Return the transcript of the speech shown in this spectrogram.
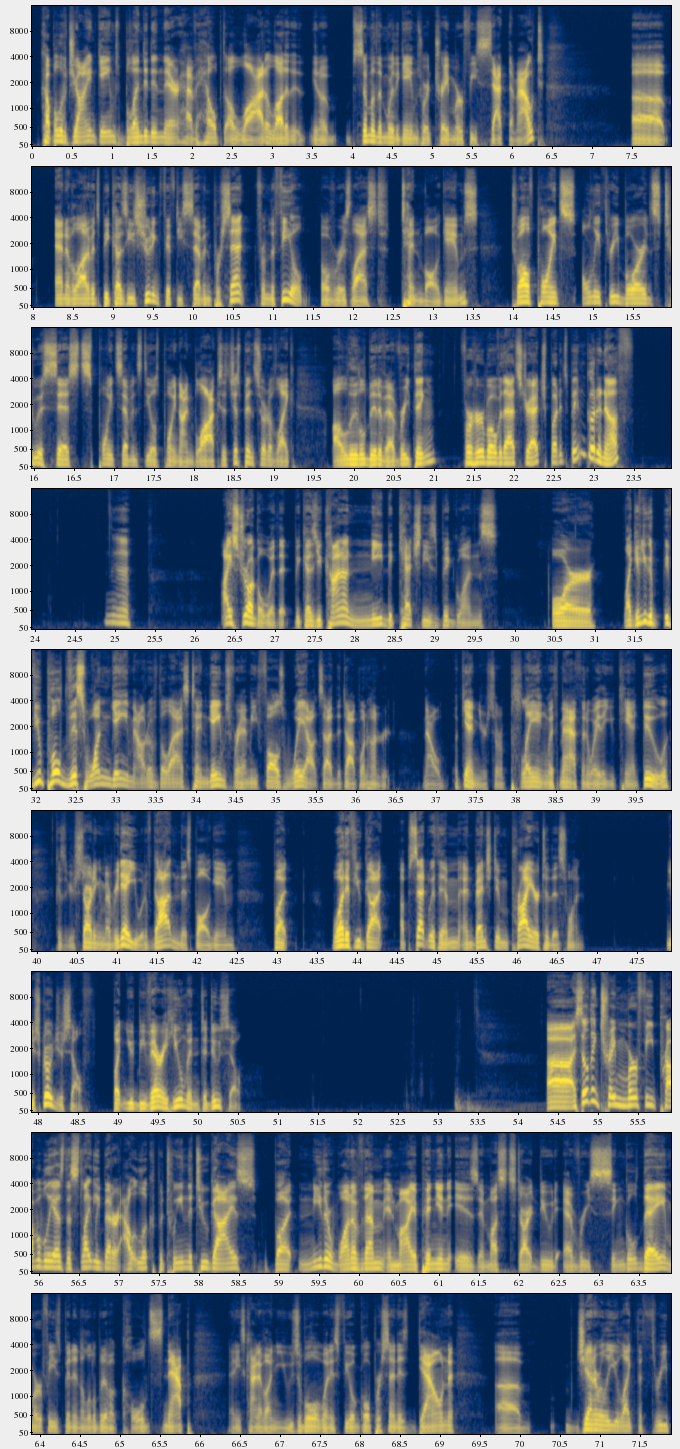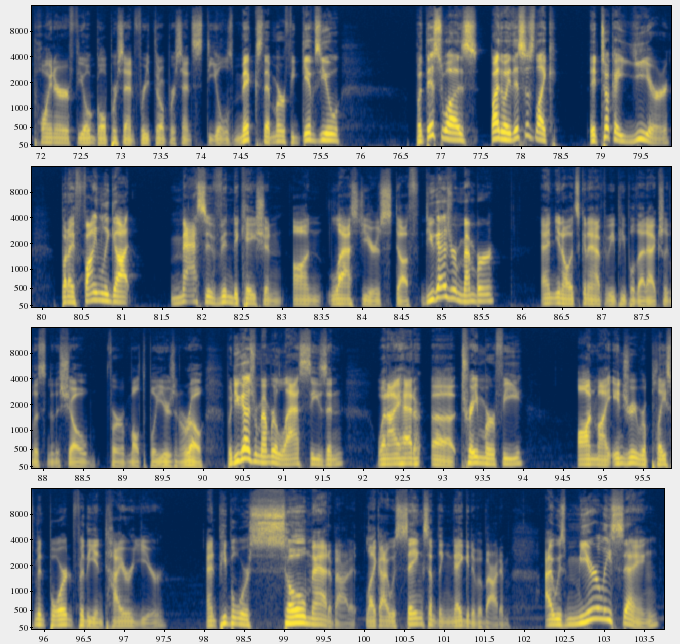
couple of giant games blended in there have helped a lot. A lot of the, you know, some of them were the games where Trey Murphy sat them out. Uh, and a lot of it's because he's shooting 57% from the field over his last 10 ball games. 12 points, only three boards, two assists, 0.7 steals, 0.9 blocks. It's just been sort of like a little bit of everything for Herb over that stretch, but it's been good enough. Eh. I struggle with it because you kind of need to catch these big ones or like if you could if you pulled this one game out of the last 10 games for him, he falls way outside the top 100. Now, again, you're sort of playing with math in a way that you can't do because if you're starting him every day, you would have gotten this ball game. But what if you got upset with him and benched him prior to this one? You screwed yourself, but you'd be very human to do so. Uh, I still think Trey Murphy probably has the slightly better outlook between the two guys, but neither one of them, in my opinion, is a must start dude every single day. Murphy's been in a little bit of a cold snap and he's kind of unusable when his field goal percent is down. Uh, generally, you like the three pointer, field goal percent, free throw percent, steals mix that Murphy gives you. But this was, by the way, this is like, it took a year, but I finally got massive vindication on last year's stuff. Do you guys remember? And, you know, it's going to have to be people that actually listen to the show for multiple years in a row. But do you guys remember last season when I had uh, Trey Murphy on my injury replacement board for the entire year, and people were so mad about it. Like I was saying something negative about him. I was merely saying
